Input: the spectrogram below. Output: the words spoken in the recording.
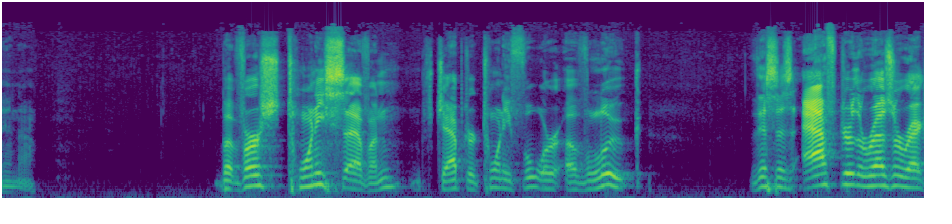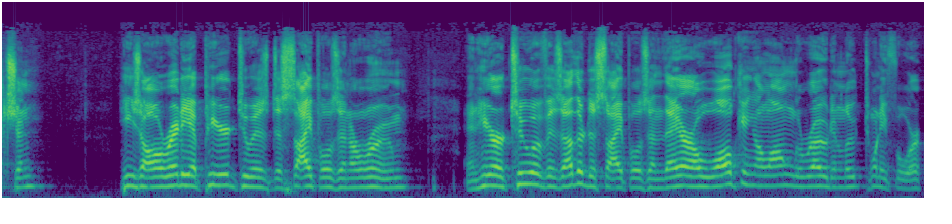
And uh, but verse 27, chapter 24 of Luke, this is after the resurrection. He's already appeared to his disciples in a room and here are two of his other disciples, and they are walking along the road in Luke 24,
